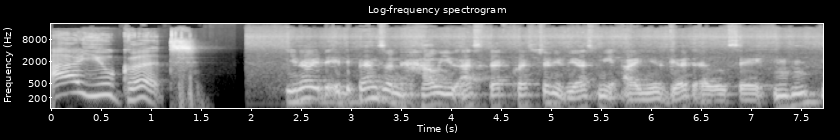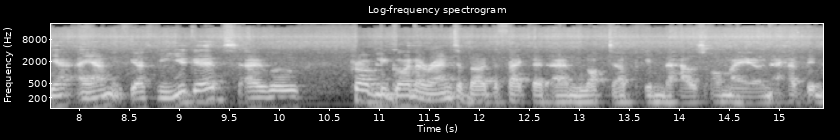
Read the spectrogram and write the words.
Are you good? You know, it, it depends on how you ask that question. If you ask me, Are you good? I will say, mm-hmm, Yeah, I am. If you ask me, You good? I will probably go on a rant about the fact that I'm locked up in the house on my own. I have been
